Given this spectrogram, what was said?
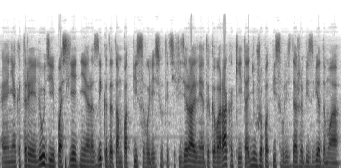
Э, некоторые люди последние разы, когда там подписывались вот эти федеральные договора какие-то, они уже подписывались даже без ведома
